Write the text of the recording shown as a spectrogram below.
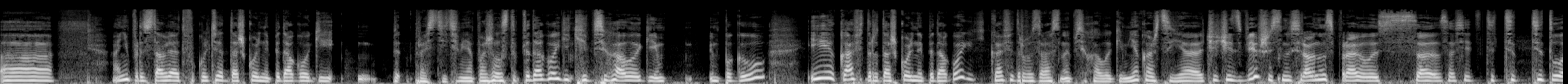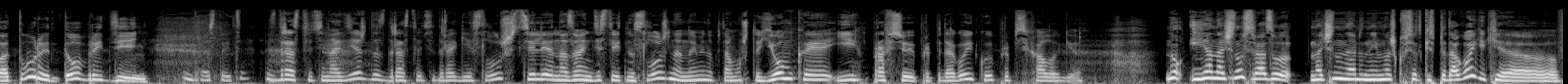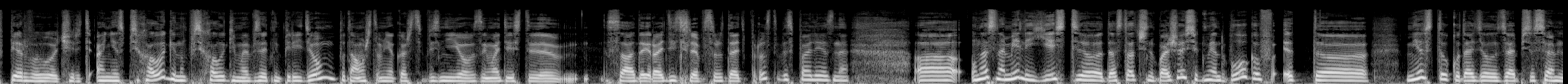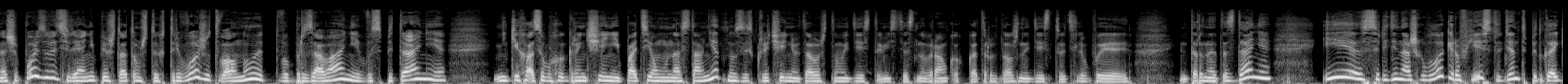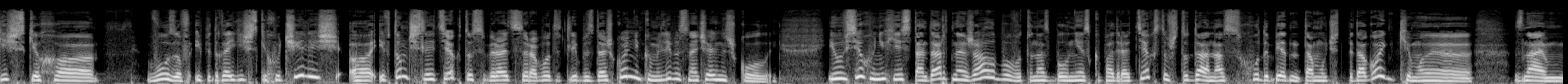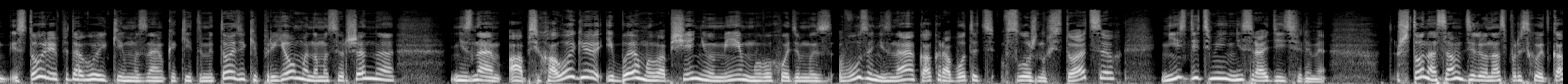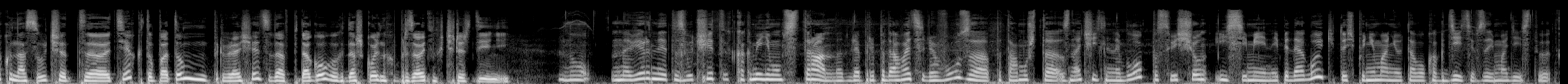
А, они представляют факультет дошкольной педагогии, простите меня, пожалуйста, педагогики и психологии МПГУ и кафедра дошкольной педагогики, кафедра возрастной психологии. Мне кажется, я чуть-чуть сбившись, но все равно справилась со, со всей титулатурой. Добрый день. Здравствуйте. Здравствуйте, Надежда. Здравствуйте, дорогие слушатели. Название действительно сложное, но именно потому, что емкое и про все, и про педагогику, и про психологию. Ну, и я начну сразу, начну, наверное, немножко все-таки с педагогики э, в первую очередь, а не с психологии. Но к психологии мы обязательно перейдем, потому что, мне кажется, без нее взаимодействие сада и родителей обсуждать просто бесполезно. Uh, у нас на Меле есть э, достаточно большой сегмент блогов. Это место, куда делают записи сами наши пользователи. Они пишут о том, что их тревожит, волнует в образовании, в воспитании. Никаких особых ограничений по темам у нас там нет, но за исключением того, что мы действуем, естественно, в рамках, в которых должны действовать любые интернет-издания. И среди наших блогеров есть студенты педагогических uh, вузов и педагогических училищ, а, и в том числе те, кто собирается работать либо с дошкольниками, либо с начальной школой. И у всех у них есть стандартная жалоба. Вот у нас было несколько подряд текстов, что да, нас худо-бедно там учат педагогики, мы знаем историю педагогики, мы знаем какие-то методики, приемы, но мы совершенно не знаем, а, психологию, и, б, мы вообще не умеем, мы выходим из вуза, не зная, как работать в сложных ситуациях ни с детьми, ни с родителями что на самом деле у нас происходит, как у нас учат э, тех, кто потом превращается да, в педагогах дошкольных образовательных учреждений. Ну, наверное, это звучит как минимум странно для преподавателя вуза, потому что значительный блок посвящен и семейной педагогике, то есть пониманию того, как дети взаимодействуют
